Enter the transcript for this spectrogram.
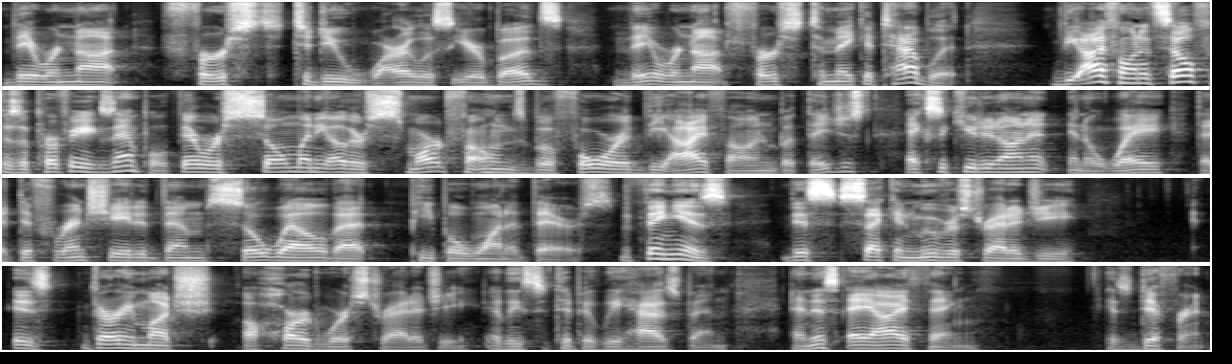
They were not first to do wireless earbuds. They were not first to make a tablet. The iPhone itself is a perfect example. There were so many other smartphones before the iPhone, but they just executed on it in a way that differentiated them so well that people wanted theirs. The thing is, this second mover strategy is very much a hardware strategy, at least it typically has been. And this AI thing, is different.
